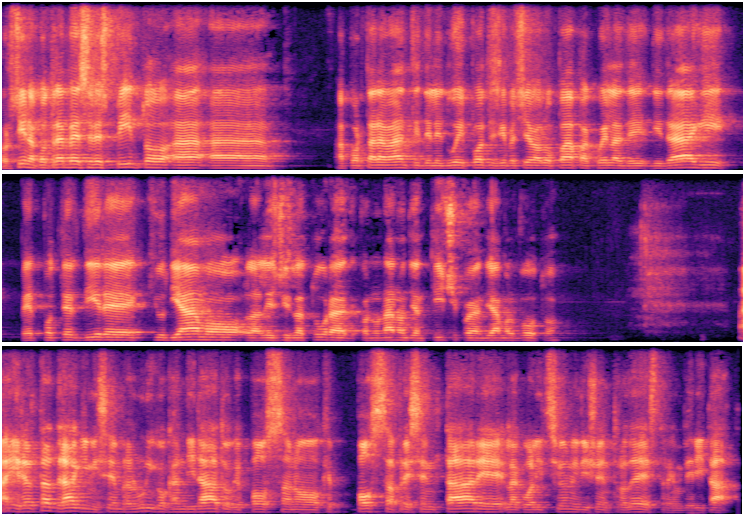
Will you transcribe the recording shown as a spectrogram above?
Orsina potrebbe essere spinto a, a, a, portare avanti delle due ipotesi che faceva lo Papa, quella di, di Draghi, per poter dire chiudiamo la legislatura con un anno di anticipo e andiamo al voto? Ma in realtà Draghi mi sembra l'unico candidato che, possano, che possa presentare la coalizione di centrodestra, in verità,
